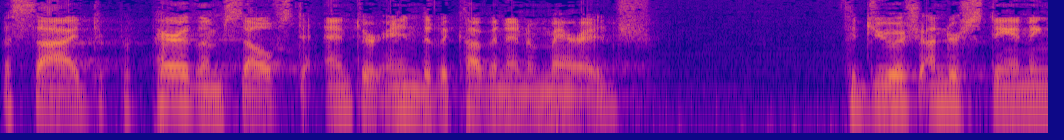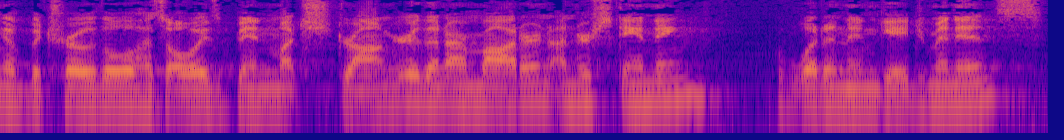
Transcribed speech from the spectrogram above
aside to prepare themselves to enter into the covenant of marriage. The Jewish understanding of betrothal has always been much stronger than our modern understanding of what an engagement is.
